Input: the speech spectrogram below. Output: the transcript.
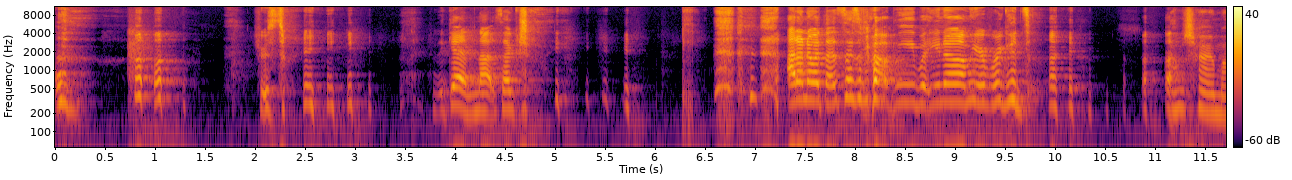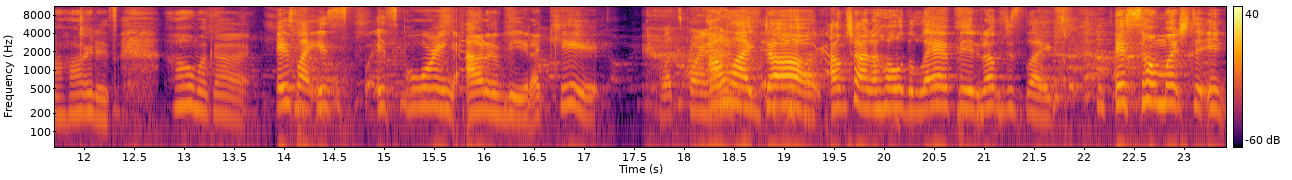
True story. Again, not sexually. I don't know what that says about me, but you know, I'm here for a good time. I'm trying my hardest. Oh my god. It's like it's it's pouring out of me and I can't. What's pouring out? I'm like, dog. I'm trying to hold the laugh in, and I'm just like, it's so much to in,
